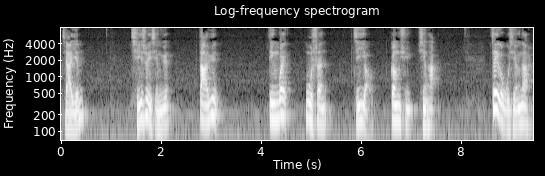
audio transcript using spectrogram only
甲寅，七岁行运，大运丁未、戊申、己酉、庚戌、辛亥。这个五行呢，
